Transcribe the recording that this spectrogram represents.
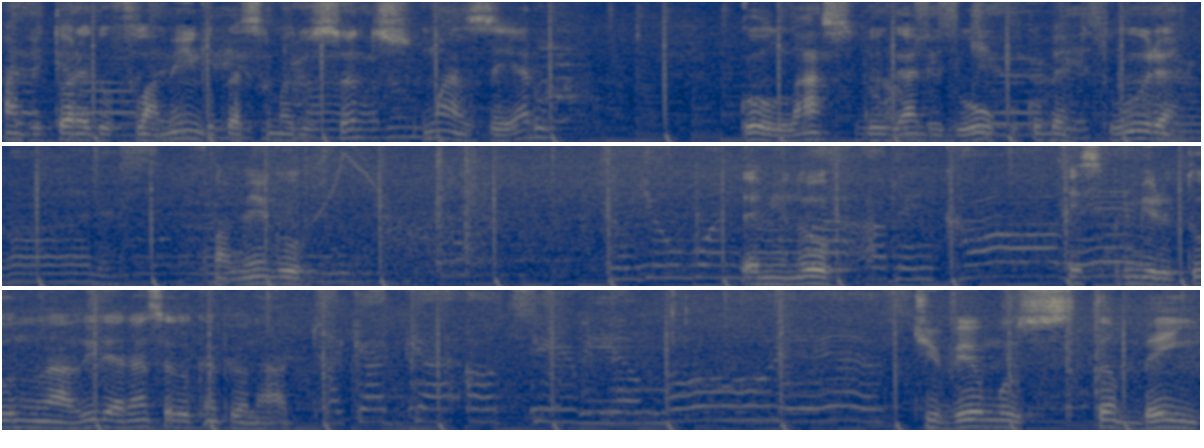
a vitória do Flamengo para cima do Santos, 1 a 0. Golaço do Gabigol com cobertura. O Flamengo terminou esse primeiro turno na liderança do campeonato. Tivemos também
